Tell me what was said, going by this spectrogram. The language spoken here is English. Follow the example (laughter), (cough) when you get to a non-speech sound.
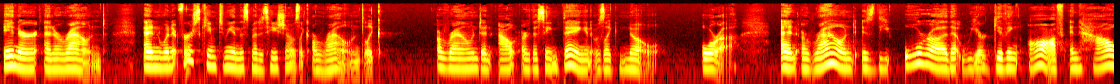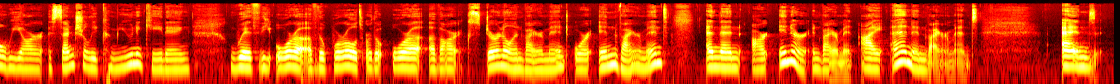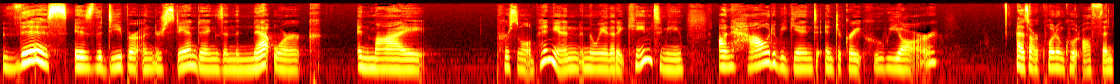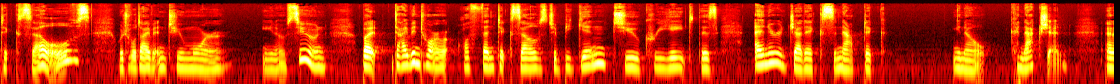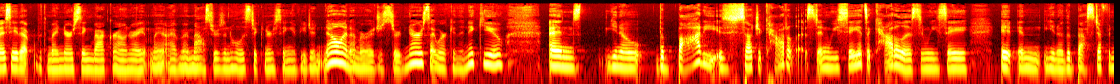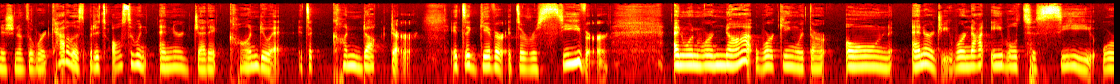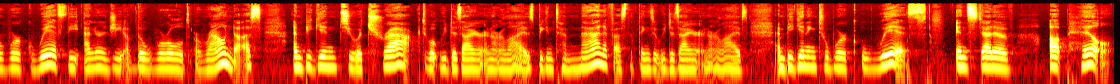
inner, and around. And when it first came to me in this meditation, I was like, around, like around and out are the same thing. And it was like, no, aura and around is the aura that we are giving off and how we are essentially communicating with the aura of the world or the aura of our external environment or environment, and then our inner environment, IN environment. And this is the deeper understandings and the network, in my personal opinion, in the way that it came to me, on how to begin to integrate who we are as our quote unquote authentic selves, which we'll dive into more, you know, soon, but dive into our authentic selves to begin to create this energetic synaptic, you know, connection. And I say that with my nursing background, right? My, I have my master's in holistic nursing, if you didn't know, and I'm a registered nurse. I work in the NICU. And you know, the body is such a catalyst. And we say it's a catalyst and we say it in, you know, the best definition of the word catalyst, but it's also an energetic conduit. It's a conductor, it's a giver, it's a receiver. And when we're not working with our own energy. We're not able to see or work with the energy of the world around us and begin to attract what we desire in our lives, begin to manifest the things that we desire in our lives, and beginning to work with instead of uphill.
